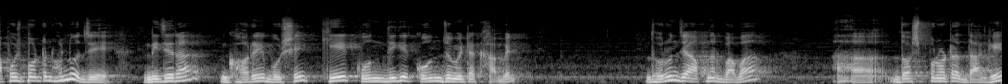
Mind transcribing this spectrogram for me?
আপোষ বন্টন হলো যে নিজেরা ঘরে বসে কে কোন দিকে কোন জমিটা খাবেন। ধরুন যে আপনার বাবা দশ পনেরোটা দাগে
